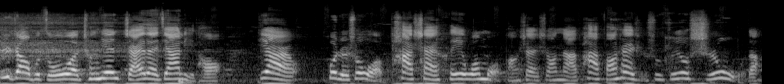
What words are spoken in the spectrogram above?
日照不足，我成天宅在家里头；第二，或者说我怕晒黑，我抹防晒霜，哪怕防晒指数只有十五的、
